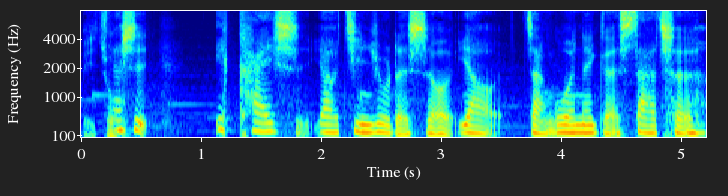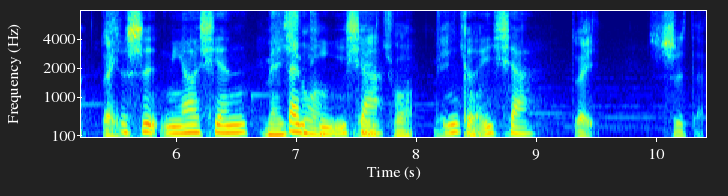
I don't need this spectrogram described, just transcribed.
没错。但是一开始要进入的时候，要掌握那个刹车，对，就是你要先暂停一下，没错，停格一下。对，是的。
